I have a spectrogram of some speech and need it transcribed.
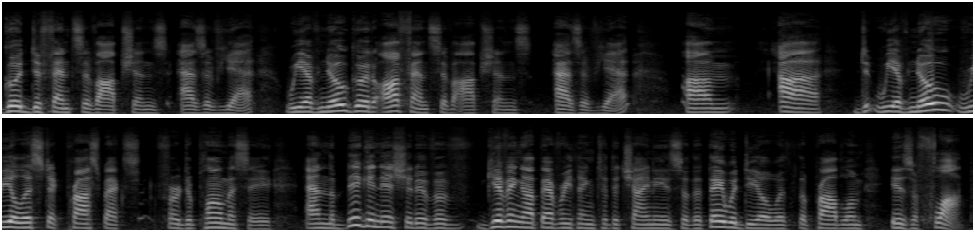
good defensive options as of yet. We have no good offensive options as of yet. Um, uh, we have no realistic prospects for diplomacy. And the big initiative of giving up everything to the Chinese so that they would deal with the problem is a flop.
